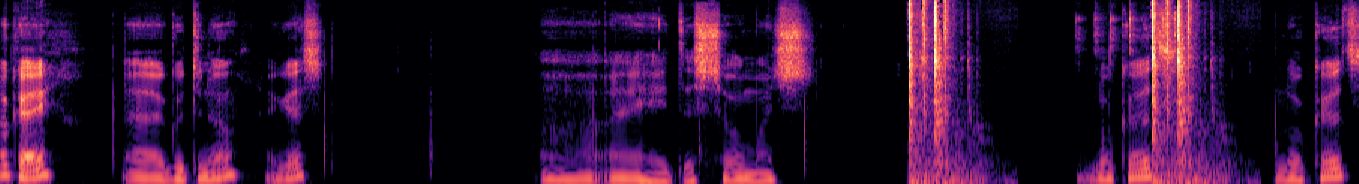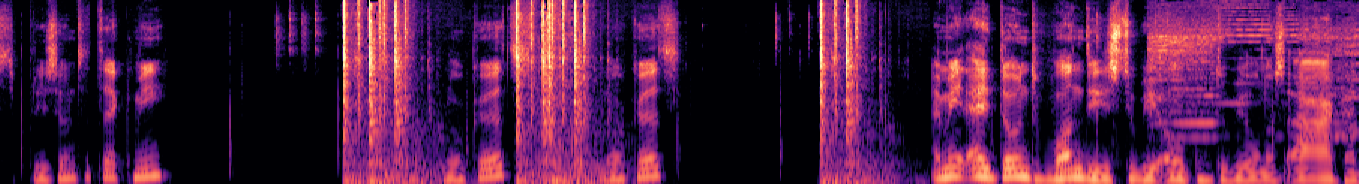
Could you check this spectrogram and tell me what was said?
Okay. Uh, good to know, I guess. Oh, I hate this so much. Look at. Block it. Please don't attack me. Block it. Block it. I mean, I don't want these to be open, to be honest. Ah, god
